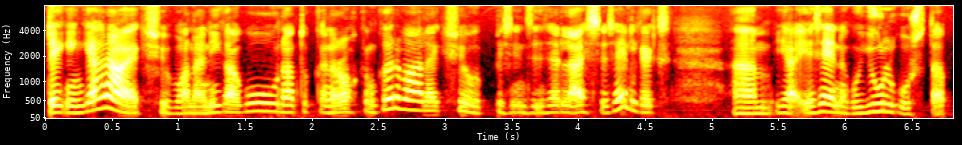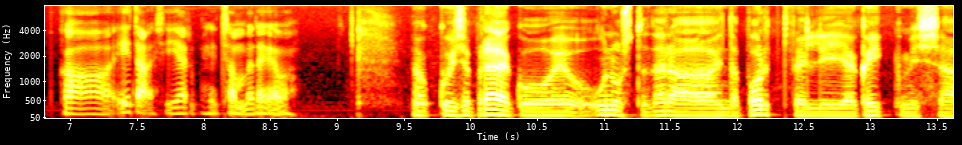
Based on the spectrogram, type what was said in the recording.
tegingi ära, eks ju, panen iga kuu natukene rohkem kõrvale, eks ju, õppisin siin selle asja selgeks ähm, ja, ja see nagu julgustab ka edasi järgmiseid samme tegema. No kui sa praegu unustad ära enda portfelli ja kõik, mis sa,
